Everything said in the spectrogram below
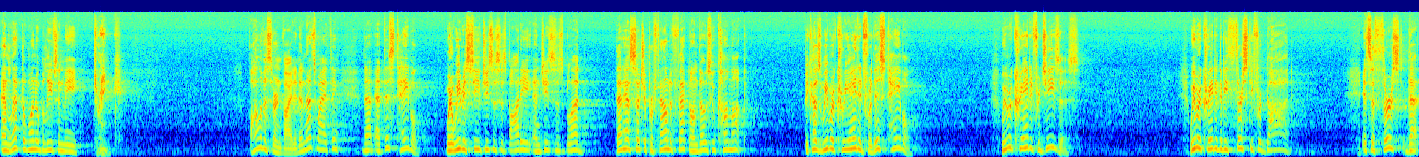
and let the one who believes in me drink. All of us are invited. And that's why I think that at this table, where we receive Jesus' body and Jesus' blood, that has such a profound effect on those who come up. Because we were created for this table. We were created for Jesus. We were created to be thirsty for God. It's a thirst that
